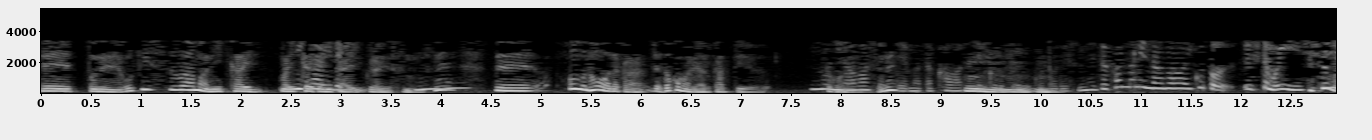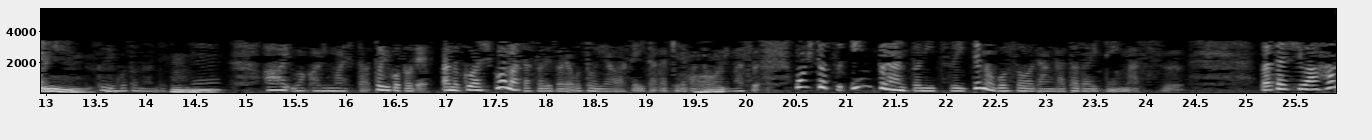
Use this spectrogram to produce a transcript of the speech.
えーっとね、オフィスはまあ2回、まあ1回か2回ぐらいで済むんですね。で、本部の方はだから、じゃあどこまでやるかっていうのに合わせてまた変わってくるということですね。じゃあそんなに長いことしてもいいし、してもいいんです、ね、ということなんですね。うん、はい、わかりました。ということで、あの、詳しくはまたそれぞれお問い合わせいただければと思います。もう一つ、インプラントについてのご相談が届いています。私は歯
